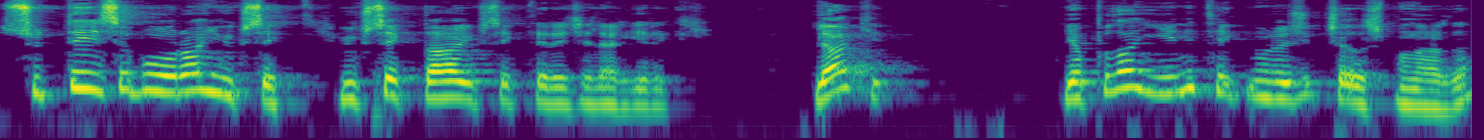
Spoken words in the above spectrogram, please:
Sütte ise bu oran yüksektir. Yüksek, daha yüksek dereceler gerekir. Lakin yapılan yeni teknolojik çalışmalarda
